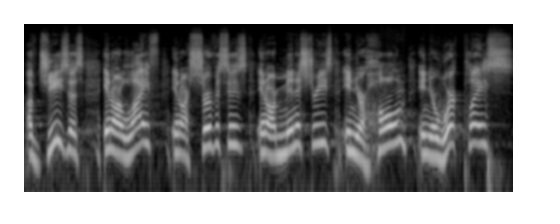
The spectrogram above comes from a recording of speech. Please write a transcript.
of Jesus in our life, in our services, in our ministries, in your home, in your workplace,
